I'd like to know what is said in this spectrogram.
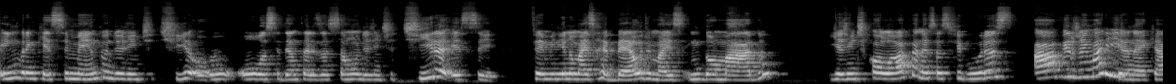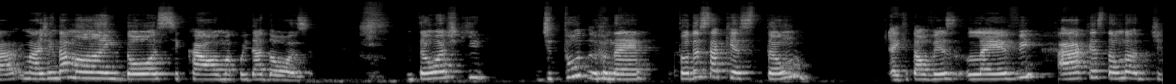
embranquecimento, onde a gente tira, ou, ou ocidentalização, onde a gente tira esse feminino mais rebelde, mais indomado, e a gente coloca nessas figuras a Virgem Maria, né, que é a imagem da mãe, doce, calma, cuidadosa. Então acho que de tudo, né, toda essa questão é que talvez leve à questão da, de,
